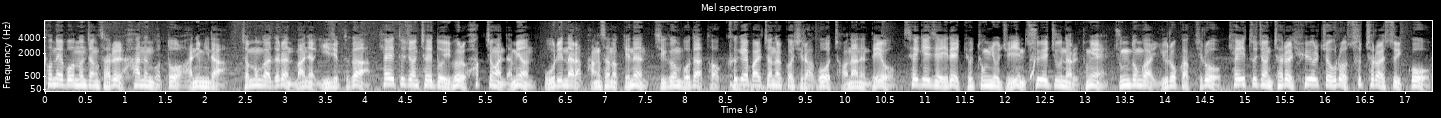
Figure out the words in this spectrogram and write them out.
손해보는 장사를 하는 것도 아닙니다. 전문가들은 만약 이집트가 K2 전차의 도입을 확정한다면 우리나라 방산업계는 지금보다 더 크게 발전할 것이라고 전하는데요. 세계 제1의 교통요지인 수에즈 운하를 통해 중동과 유럽 각지로 K2 전차를 효율적으로 수출할 수 있고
